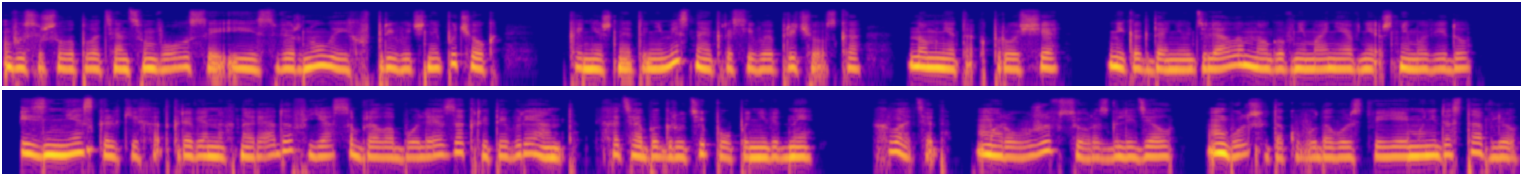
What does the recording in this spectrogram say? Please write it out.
Высушила полотенцем волосы и свернула их в привычный пучок. Конечно, это не местная красивая прическа, но мне так проще. Никогда не уделяла много внимания внешнему виду. Из нескольких откровенных нарядов я собрала более закрытый вариант. Хотя бы грудь и попа не видны. Хватит. Маро уже все разглядел. Больше такого удовольствия я ему не доставлю.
